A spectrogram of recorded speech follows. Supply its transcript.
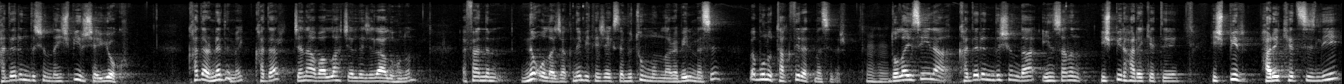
kaderin dışında hiçbir şey yok. Kader ne demek? Kader Cenab-ı Allah Celle Celaluhu'nun efendim ne olacak ne bitecekse bütün bunları bilmesi ve bunu takdir etmesidir. Hı hı. Dolayısıyla kaderin dışında insanın hiçbir hareketi, hiçbir hareketsizliği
